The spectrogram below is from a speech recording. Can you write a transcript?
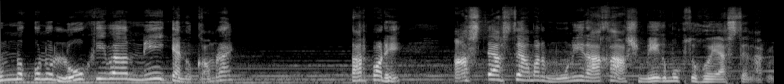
অন্য কোনো লোকই বা নেই কেন কামরায়? তারপরে আস্তে আস্তে আমার মনের আকাশ মেঘমুক্ত হয়ে আসতে লাগল।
